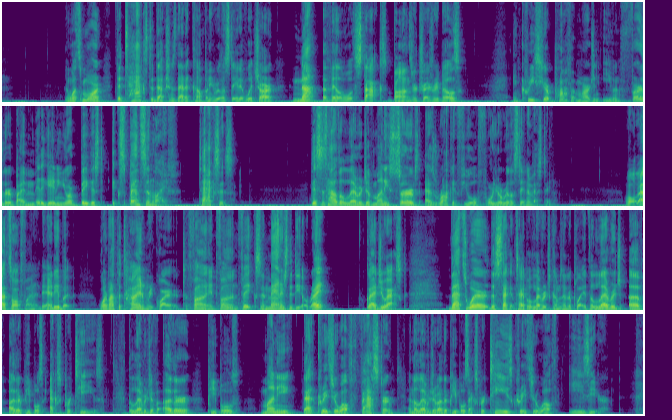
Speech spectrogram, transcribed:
And what's more, the tax deductions that accompany real estate, of which are not available with stocks, bonds, or treasury bills, increase your profit margin even further by mitigating your biggest expense in life taxes. This is how the leverage of money serves as rocket fuel for your real estate investing. Well, that's all fine and dandy, but what about the time required to find, fund, fix, and manage the deal, right? Glad you asked. That's where the second type of leverage comes into play the leverage of other people's expertise, the leverage of other people's money. That creates your wealth faster, and the leverage of other people's expertise creates your wealth easier.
